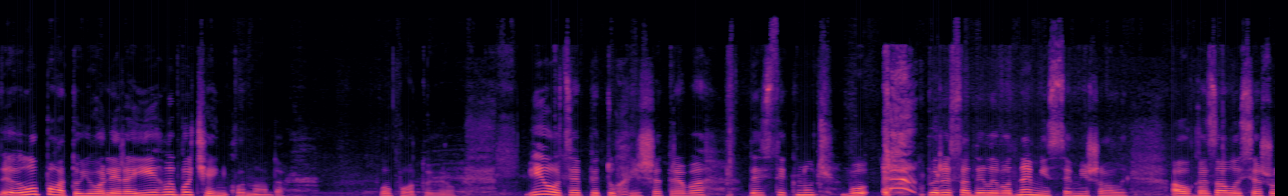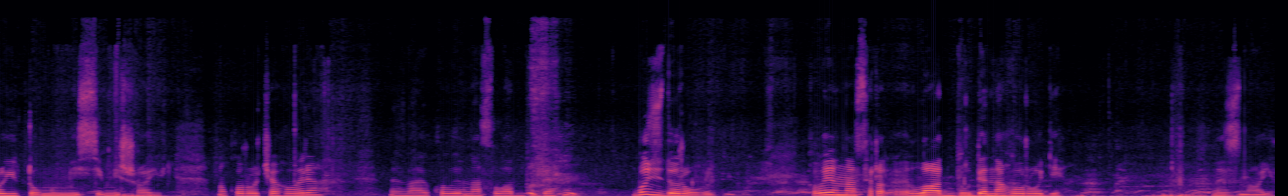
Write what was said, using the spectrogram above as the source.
е, лопатою, Валера, її глибоченько треба. Лопатою. І оце петухи ще треба десь тикнути, бо пересадили в одне місце, мішали, а оказалося, що і в тому місці мішають. Ну, коротше говоря, не знаю, коли в нас лад буде. Будь здоровий. Коли в нас лад буде на городі, не знаю.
